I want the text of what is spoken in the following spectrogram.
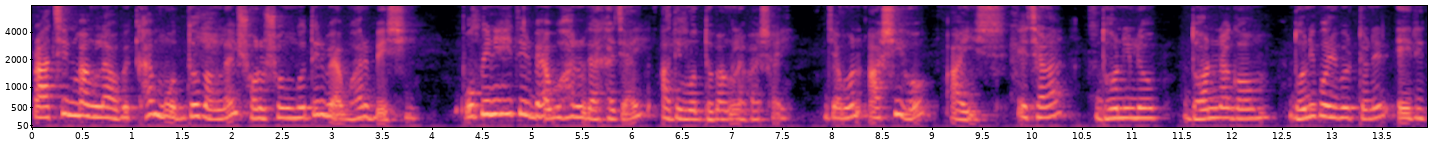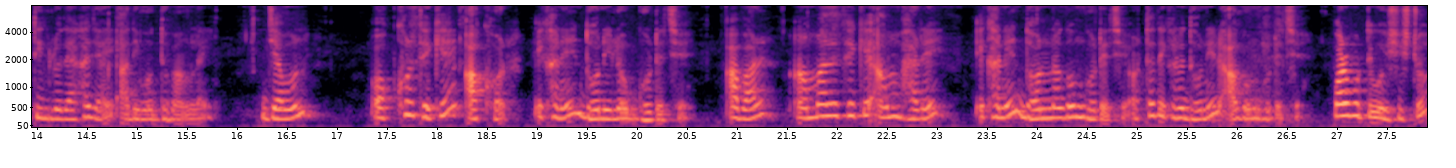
প্রাচীন বাংলা অপেক্ষা মধ্য বাংলায় স্বরসংগতির ব্যবহার বেশি। অপিনিহিতির ব্যবহারও দেখা যায় আদিমধ্য বাংলা ভাষায়। যেমন আশিহ আইস। এছাড়া ধ্বনিলোপ ধর্নাগম ধ্বনি পরিবর্তনের এই রীতিগুলো দেখা যায় আদিমধ্য বাংলায়। যেমন, অক্ষর থেকে আখর, এখানে ধ্বনিলোপ ঘটেছে। আবার, আমারে থেকে আমভারে, এখানে ধর্নাগম ঘটেছে, অর্থাৎ এখানে ধ্বনির আগম ঘটেছে। পরবর্তী বৈশিষ্ট্য,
